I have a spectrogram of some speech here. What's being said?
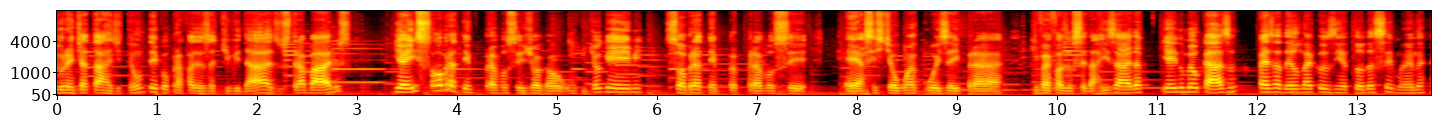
durante a tarde ter um tempo para fazer as atividades, os trabalhos, e aí sobra tempo para você jogar um videogame, sobra tempo para você é, assistir alguma coisa aí para que vai fazer você dar risada. E aí, no meu caso, pesadelo na cozinha toda semana.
